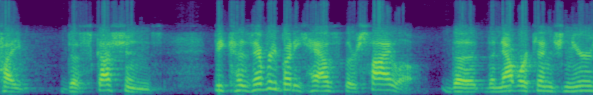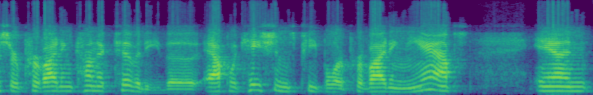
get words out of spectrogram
type discussions because everybody has their silo the, the network engineers are providing connectivity. The applications people are providing the apps. And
